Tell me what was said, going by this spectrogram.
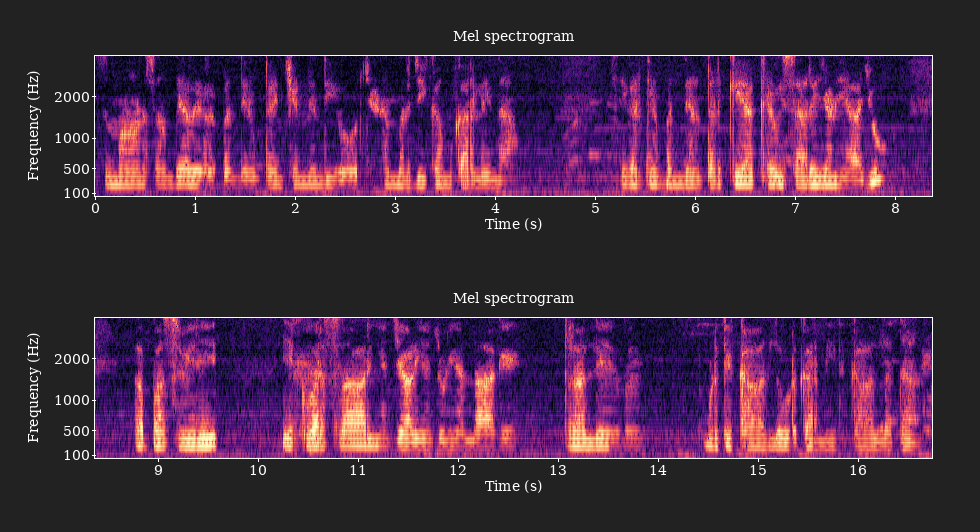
ਸਮਾਨ ਸਾਂਭਿਆ ਹੋਵੇ ਫਿਰ ਬੰਦੇ ਨੂੰ ਟੈਨਸ਼ਨ ਨਹੀਂ ਹੁੰਦੀ ਹੋਰ ਜਿਹੜਾ ਮਰਜ਼ੀ ਕੰਮ ਕਰ ਲੈਂਦਾ। ਇਸੇ ਕਰਕੇ ਬੰਦਿਆਂ ਨੂੰ ਤੜਕੇ ਆਖਿਆ ਵੀ ਸਾਰੇ ਜਣੇ ਆ ਜਾਓ। ਆਪਾਂ ਸਵੇਰੇ ਇੱਕ ਵਾਰ ਸਾਰੀਆਂ ਜਾਲੀਆਂ ਜੁੜੀਆਂ ਲਾ ਕੇ ਟਰਾਲੇ ਮੁੜ ਕੇ ਖਾਦ ਲੋਡ ਕਰਨੀ ਤੇ ਖਾਦ ਲੱਦਾਂਗੇ।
